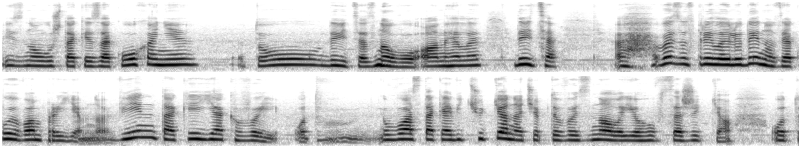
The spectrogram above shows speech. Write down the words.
І знову ж таки закохані то дивіться, знову ангели. Дивіться, ви зустріли людину, з якою вам приємно. Він такий, як ви. От у вас таке відчуття, начебто ви знали його все життя. От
